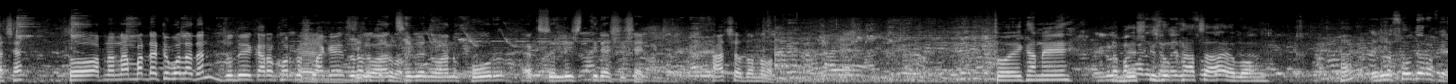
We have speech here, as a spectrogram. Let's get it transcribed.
আচ্ছা। তো আপনার নাম্বারটা একটু বলে দেন যদি কারও খরগোশ লাগে ওয়ান সেভেন ওয়ান ফোর একচল্লিশ তিরাশি ষাট। আচ্ছা ধন্যবাদ। তো এখানে বেশ কিছু খাঁচা এবং এগুলো সৌদি আরবে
